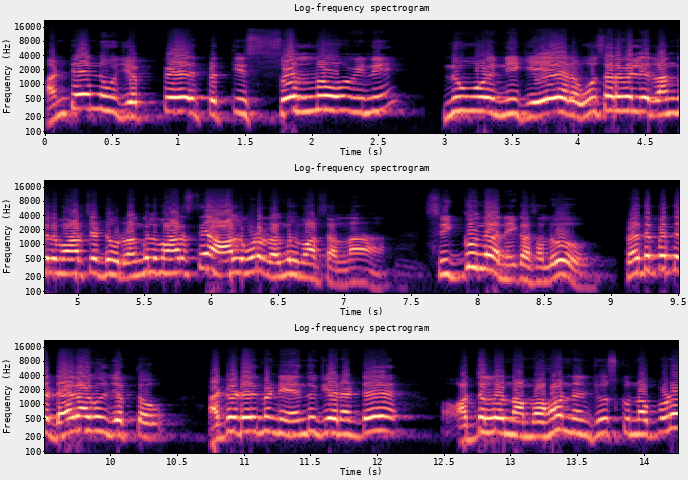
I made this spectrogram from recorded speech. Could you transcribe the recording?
అంటే నువ్వు చెప్పే ప్రతి సొల్లు విని నువ్వు నీకు ఏ ఊసర వెళ్ళి రంగులు మార్చడం నువ్వు రంగులు మారిస్తే వాళ్ళు కూడా రంగులు మార్చాలనా? సిగ్గుందా నీకు అసలు? పెద్ద పెద్ద డైలాగులు చెప్తావు. అడ్వర్టైజ్మెంట్ నేను ఎందుకు చేయనంటే అద్దంలో నా మొహం నేను చూసుకున్నప్పుడు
